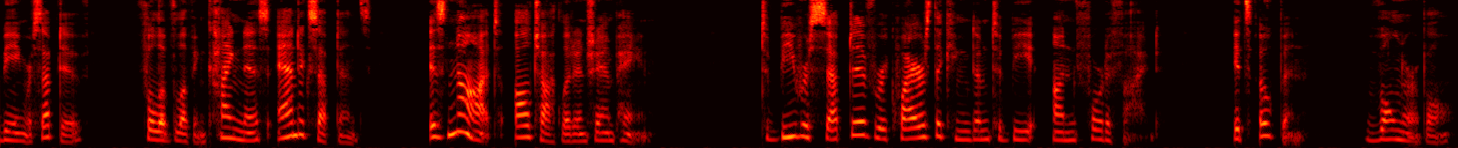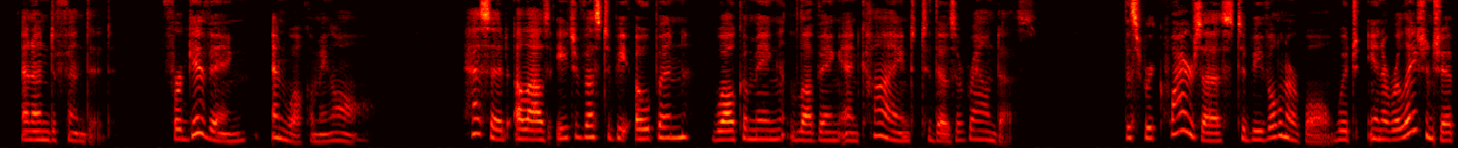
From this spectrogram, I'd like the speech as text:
being receptive, full of loving kindness and acceptance, is not all chocolate and champagne. To be receptive requires the kingdom to be unfortified. It's open, vulnerable, and undefended, forgiving and welcoming all. Hesed allows each of us to be open, welcoming, loving, and kind to those around us. This requires us to be vulnerable, which in a relationship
